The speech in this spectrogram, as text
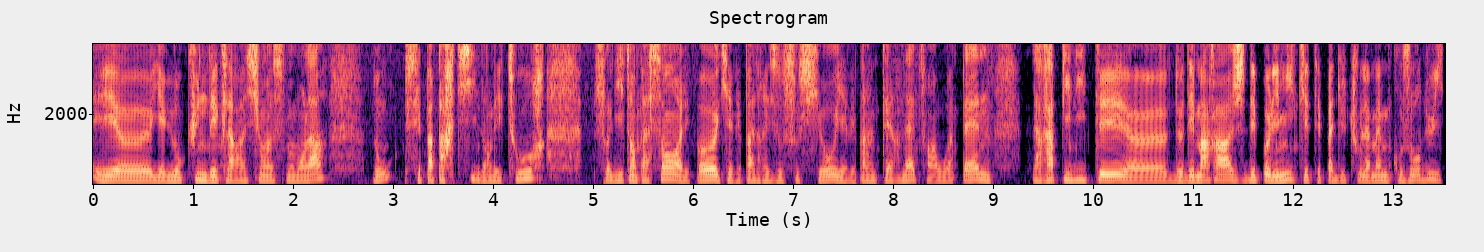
Et euh, il n'y a eu aucune déclaration à ce moment-là. Donc, c'est pas parti dans les tours. Soit dit en passant, à l'époque, il n'y avait pas de réseaux sociaux, il n'y avait pas Internet, enfin, ou à peine. La rapidité euh, de démarrage des polémiques n'était pas du tout la même qu'aujourd'hui.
